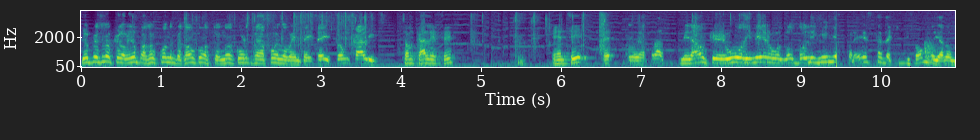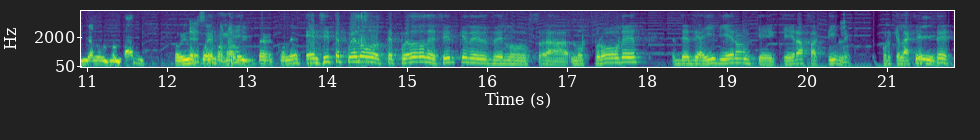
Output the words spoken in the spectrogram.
yo pienso que lo mismo pasó cuando empezamos con los torneos cortos allá por el 96. Son Cali, Son Cali, sí. En sí, eh, lo de atrás. Miraron que hubo dinero, los dos liguillas, prestas de aquí somos, ya nos, ya nos soltaron. Lo mismo puede sí. pasar ahorita con esto. En sí te puedo, te puedo decir que desde los, ah, los prodes, desde ahí vieron que, que era factible, porque la Sí. gente,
